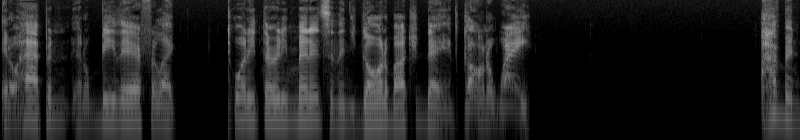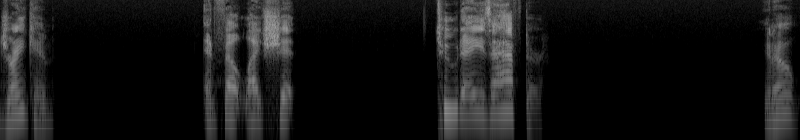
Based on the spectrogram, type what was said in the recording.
It'll happen. It'll be there for like 20, 30 minutes, and then you're going about your day. It's gone away. I've been drinking and felt like shit two days after. You know?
